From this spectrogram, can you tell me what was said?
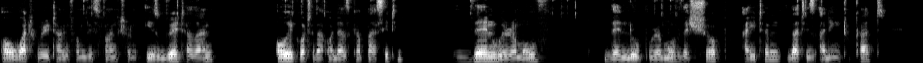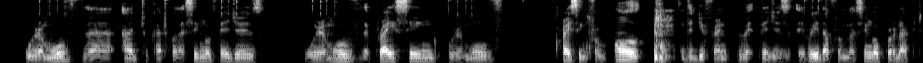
or what we return from this function is greater than or equal to the orders capacity, then we remove the loop, we remove the shop item that is adding to cart, we remove the add to cart for the single pages, we remove the pricing, we remove pricing from all the different pages, either from the single product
